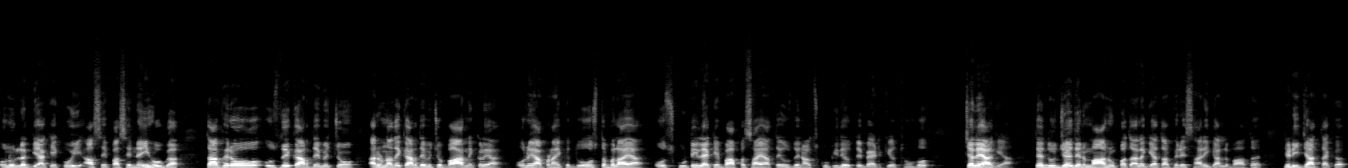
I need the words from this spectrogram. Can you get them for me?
ਉਹਨੂੰ ਲੱਗਿਆ ਕਿ ਕੋਈ ਆਸੇ-ਪਾਸੇ ਨਹੀਂ ਹੋਊਗਾ, ਤਾਂ ਫਿਰ ਉਹ ਉਸਦੇ ਘਰ ਦੇ ਵਿੱਚੋਂ, ਅਰੁਣਾ ਦੇ ਘਰ ਦੇ ਵਿੱਚੋਂ ਬਾਹਰ ਨਿਕਲਿਆ। ਉਹਨੇ ਆਪਣਾ ਇੱਕ ਦੋਸਤ ਬੁਲਾਇਆ, ਉਹ ਸਕੂਟੀ ਲੈ ਕੇ ਵਾਪਸ ਆਇਆ ਤੇ ਉਸਦੇ ਨਾਲ ਸਕੂਟੀ ਦੇ ਉੱਤੇ ਬੈਠ ਕੇ ਉੱਥੋਂ ਉਹ ਚਲਿਆ ਗਿਆ। ਤੇ ਦੂਜੇ ਦਿਨ ਮਾਂ ਨੂੰ ਪਤਾ ਲੱਗਿਆ ਤਾਂ ਫਿਰ ਇਹ ਸਾਰੀ ਗੱਲਬਾਤ ਜਿਹੜੀ ਜਦ ਤੱਕ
